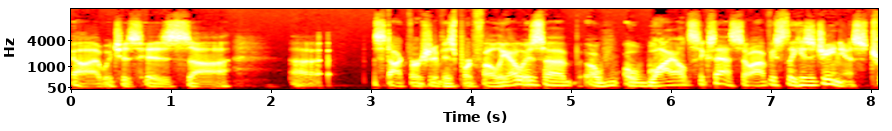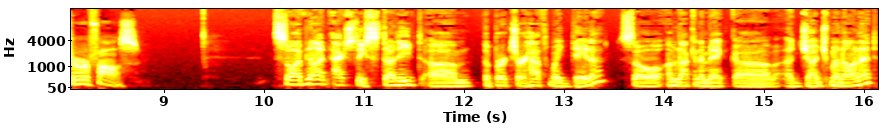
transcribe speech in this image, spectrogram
uh, which is his uh, uh stock version of his portfolio, is a, a, a, wild success. So obviously, he's a genius. True or false? So I've not actually studied um, the Berkshire Hathaway data, so I'm not going to make uh, a judgment on it.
